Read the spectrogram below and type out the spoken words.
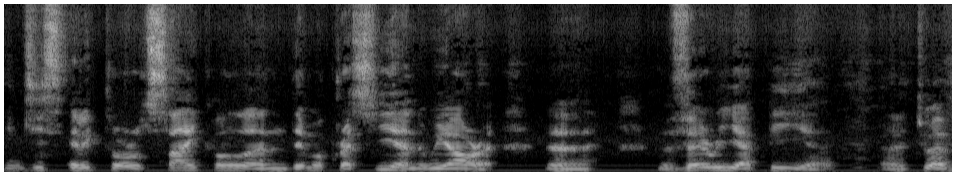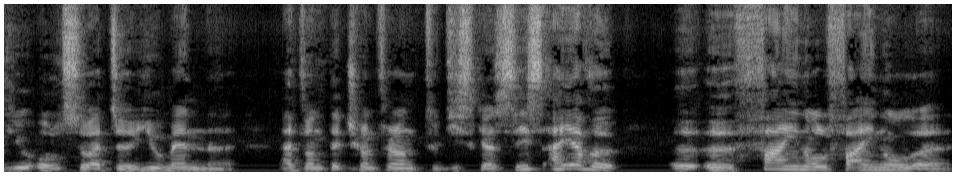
in this electoral cycle and democracy. And we are uh, very happy uh, uh, to have you also at the Human Advantage Conference to discuss this. I have a, a, a final, final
